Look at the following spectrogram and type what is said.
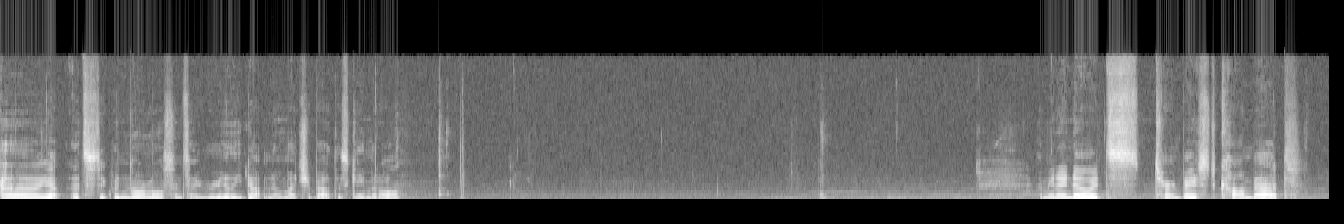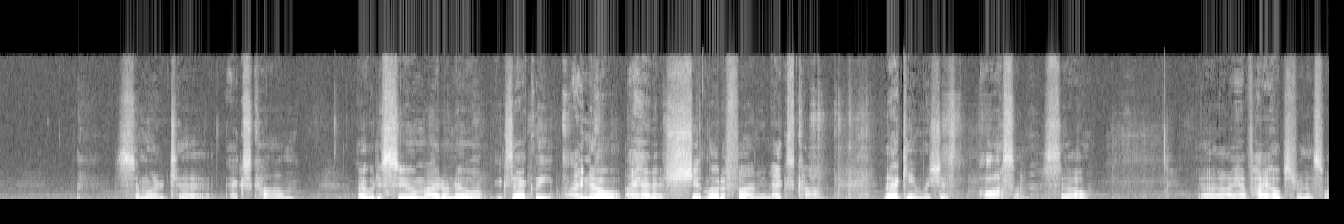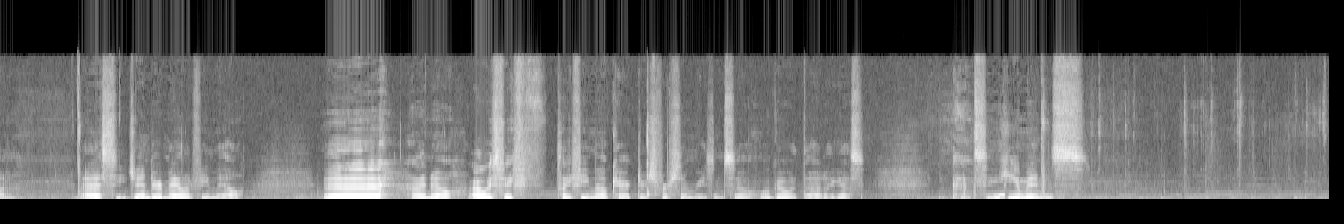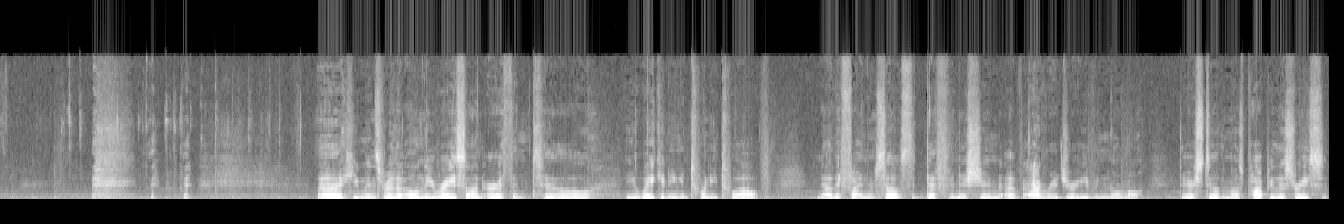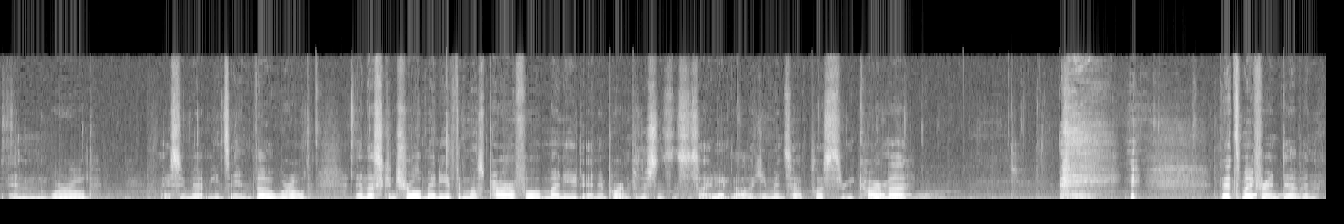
Uh, yep, let's stick with normal since I really don't know much about this game at all. I mean, I know it's turn-based combat, similar to XCOM. I would assume, I don't know exactly. I know I had a shitload of fun in XCOM. That game was just awesome, so uh, I have high hopes for this one. Uh, let's see, gender, male or female. Uh, I know. I always play female characters for some reason, so we'll go with that, I guess. Let's see, humans. Uh, humans were the only race on Earth until the awakening in 2012. Now they find themselves the definition of average or even normal. They are still the most populous race in world. I assume that means in the world and thus control many of the most powerful, moneyed, and important positions in society. All humans have plus three karma. That's my friend Devin.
